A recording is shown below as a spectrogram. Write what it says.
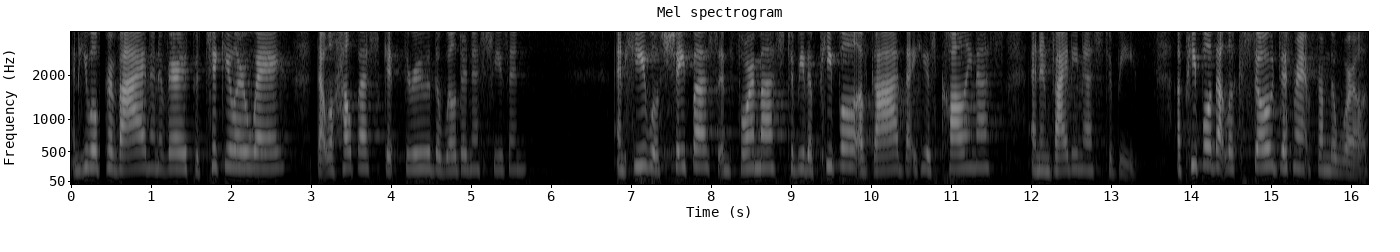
and He will provide in a very particular way that will help us get through the wilderness season. And He will shape us and form us to be the people of God that He is calling us and inviting us to be. A people that look so different from the world,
